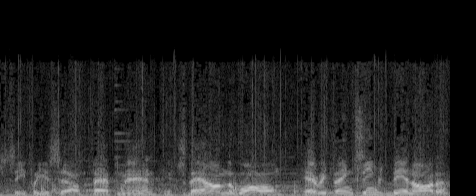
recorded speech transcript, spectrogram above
See for yourself, Batman. It's there on the wall. Everything seems to be in order.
